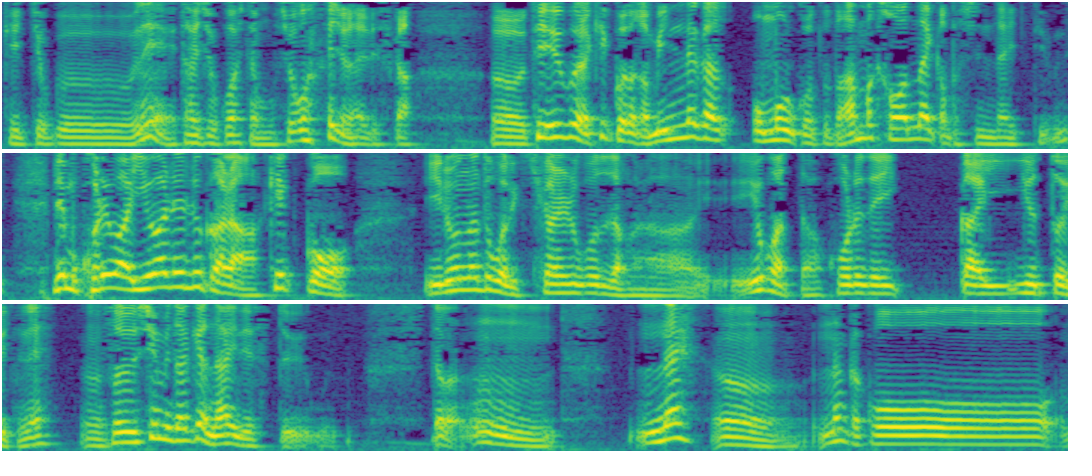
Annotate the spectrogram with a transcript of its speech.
結局ね、体調壊したらもしょうがないじゃないですか。うん、っていうぐらい結構だからみんなが思うこととあんま変わんないかもしんないっていうね。でもこれは言われるから結構いろんなとこで聞かれることだから、よかったわ。これで一回言っといてね。うん、そういう趣味だけはないですという。だから、うん。ね、うん。なんかこう、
